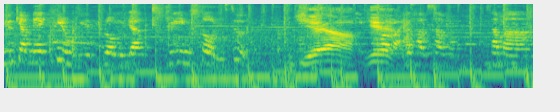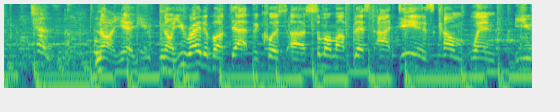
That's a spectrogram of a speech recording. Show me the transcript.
you can make film from your dream story too. Yeah, yeah. you have some some uh, chance, you know. No, yeah, you no, you're right about that because uh, some of my best ideas come when you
